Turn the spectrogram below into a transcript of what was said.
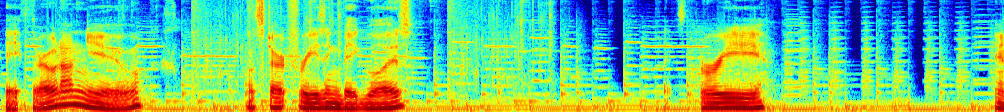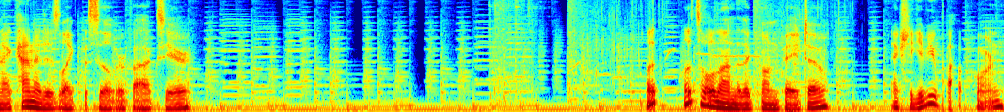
Okay, throw it on you. Let's start freezing big boys. That's three. And I kind of just like the silver fox here. Let's hold on to the Konpeito. Actually, give you popcorn.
